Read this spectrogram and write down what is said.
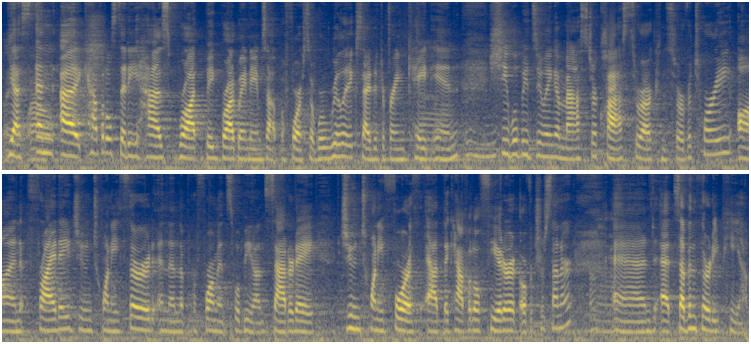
Like, yes, wow. and uh, Capital City has brought big Broadway names out before, so we're really excited to bring Kate wow. in. Mm -hmm. She will be doing a master class through our conservatory on Friday, June 23rd, and then the performance will be on Saturday, June 24th at the Capitol Theater at Overture Center okay. and at 7.30 p.m.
